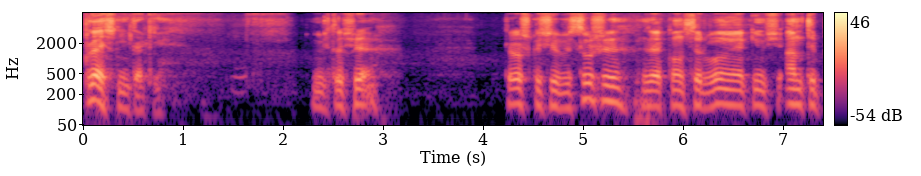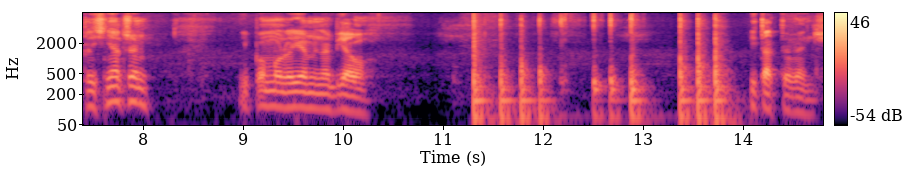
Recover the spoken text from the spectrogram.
pleśni takiej. Niech to się troszkę się wysuszy, zakonserwujemy jakimś antypleśniaczem i pomolujemy na biało. I tak to będzie.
